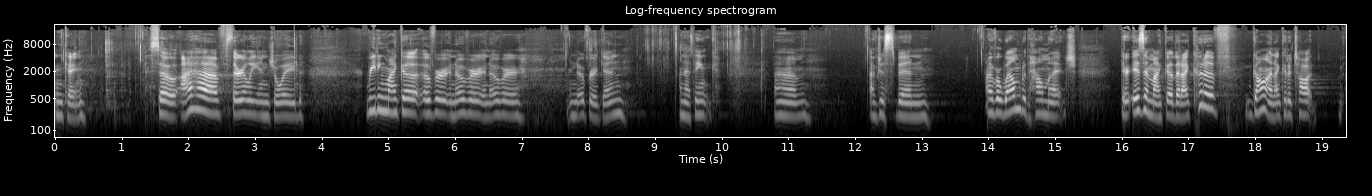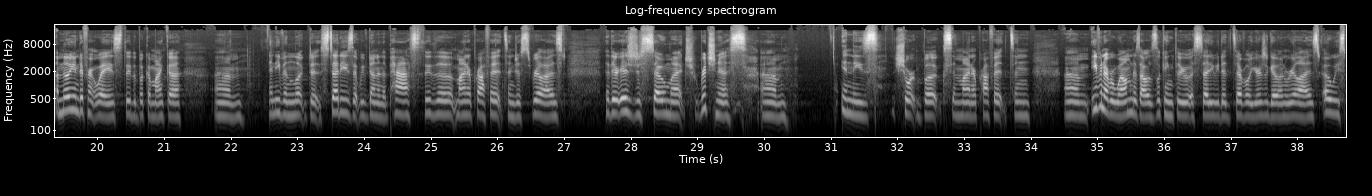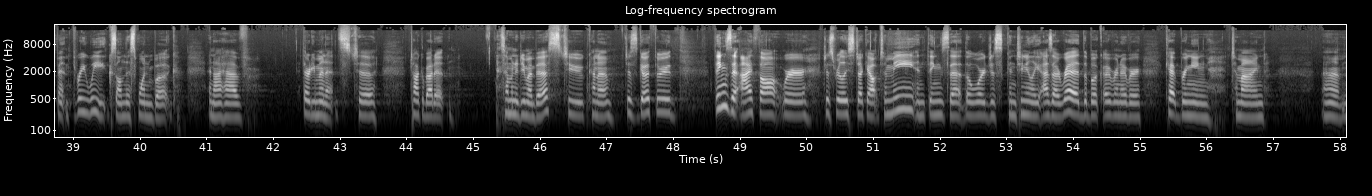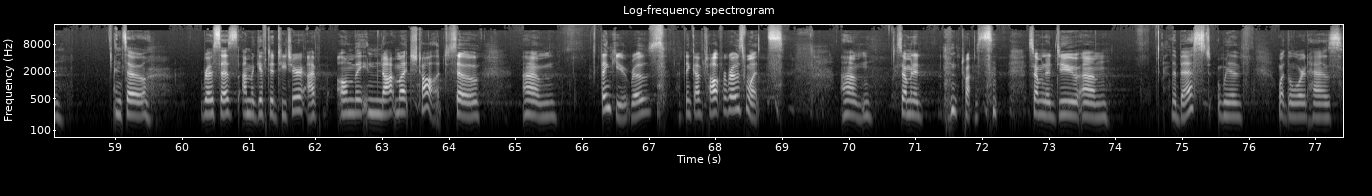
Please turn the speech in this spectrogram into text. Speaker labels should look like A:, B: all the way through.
A: Okay. So I have thoroughly enjoyed reading Micah over and over and over and over again. And I think um, I've just been overwhelmed with how much there is in Micah that I could have gone. I could have taught a million different ways through the book of Micah. Um, and even looked at studies that we've done in the past through the minor prophets and just realized that there is just so much richness um, in these short books and minor prophets and um, even overwhelmed as I was looking through a study we did several years ago and realized, oh, we spent three weeks on this one book, and I have 30 minutes to talk about it. So I'm going to do my best to kind of just go through things that I thought were just really stuck out to me, and things that the Lord just continually, as I read the book over and over, kept bringing to mind. Um, and so Rose says, I'm a gifted teacher. I've only not much taught. So um, thank you, Rose. I think I've taught for Rose once. Um, so I'm going to, twice. So I'm going to do um, the best with what the Lord has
